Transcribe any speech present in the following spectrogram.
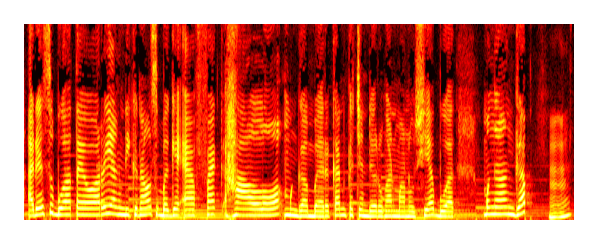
ada sebuah teori yang dikenal sebagai efek halo menggambarkan kecenderungan manusia buat menganggap Mm-mm.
